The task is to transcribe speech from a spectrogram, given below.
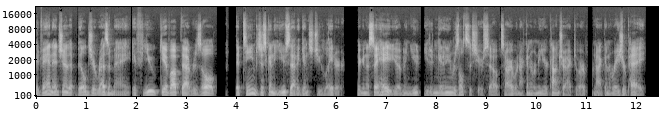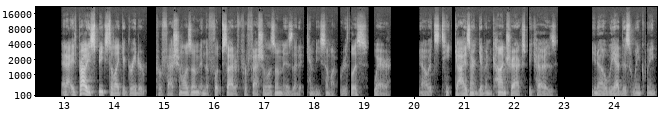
advantage you know, that builds your resume if you give up that result the team's just going to use that against you later they're going to say, "Hey, I mean, you you didn't get any results this year, so sorry, we're not going to renew your contract, or we're not going to raise your pay." And it probably speaks to like a greater professionalism. And the flip side of professionalism is that it can be somewhat ruthless, where you know it's te- guys aren't given contracts because you know we had this wink wink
